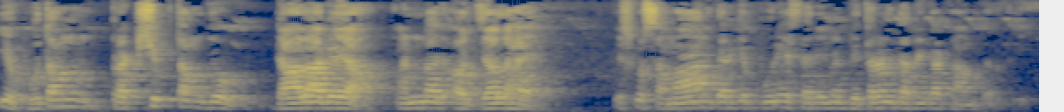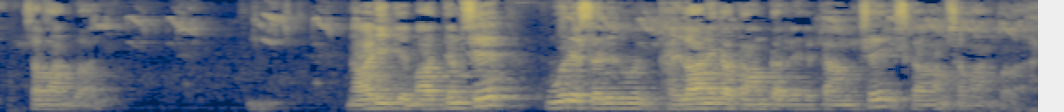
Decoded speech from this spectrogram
ये हुतम प्रक्षिप्तम जो डाला गया, अन्न और जल है, इसको समान करके पूरे शरीर में वितरण करने का काम करती है, समान वायु। नाड़ी के माध्यम से पूरे शरीर में फैलाने का काम करने के काम से इसका नाम समान पड़ा है।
